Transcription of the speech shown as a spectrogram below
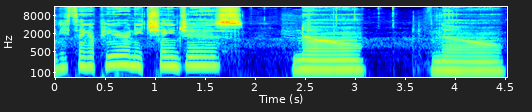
anything up here? Any changes? No. No.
